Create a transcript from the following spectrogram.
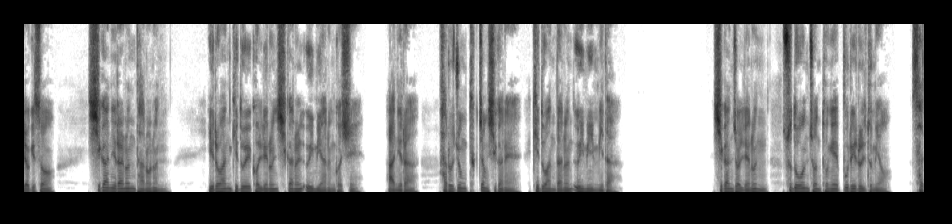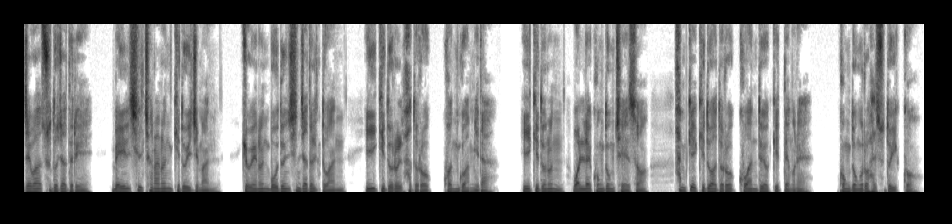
여기서 시간이라는 단어는 이러한 기도에 걸리는 시간을 의미하는 것이 아니라 하루 중 특정 시간에 기도한다는 의미입니다. 시간 전례는 수도원 전통에 뿌리를 두며 사제와 수도자들이 매일 실천하는 기도이지만 교회는 모든 신자들 또한 이 기도를 하도록 권고합니다. 이 기도는 원래 공동체에서 함께 기도하도록 고안되었기 때문에 공동으로 할 수도 있고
